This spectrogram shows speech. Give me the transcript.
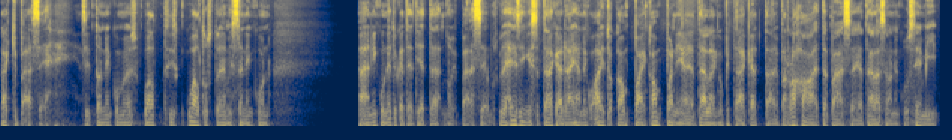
kaikki pääsee. Ja sitten on niin kuin myös val, siis valtuustoja, missä niin kuin, vähän niin kuin etukäteen tietää, että noi pääsee. Mutta kyllä Helsingissä täällä käydään ihan niin kuin aito kampanja ja täällä niin pitää käyttää jopa rahaa, että pääsee. Ja täällä se on niin kuin semi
